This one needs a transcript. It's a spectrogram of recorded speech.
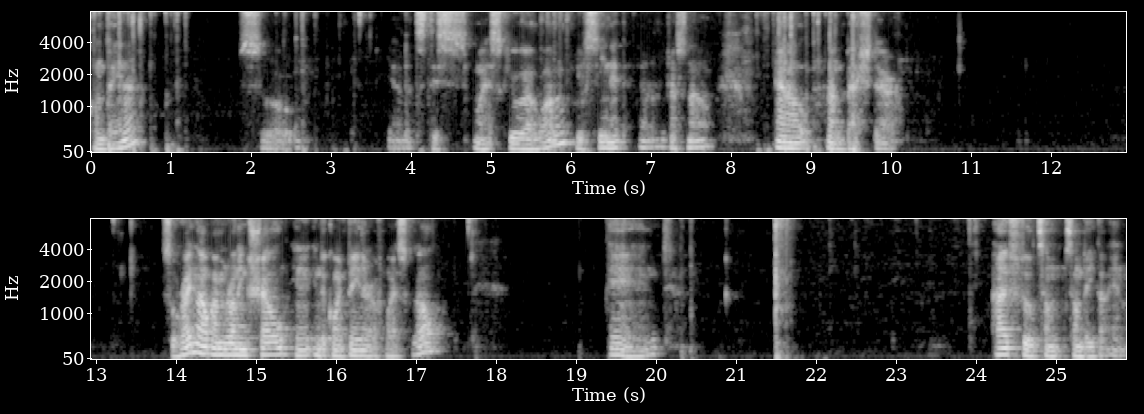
container. So yeah, that's this MySQL one. You've seen it uh, just now. And I'll run bash there. So right now I'm running shell in, in the container of MySQL. And I've filled some, some data in.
